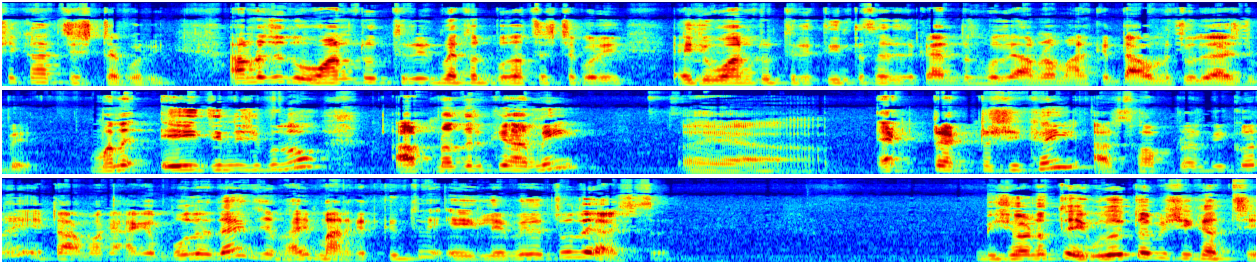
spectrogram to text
শেখার চেষ্টা করি। আমরা যদি ওয়ান টু থ্রির মেথড বোঝার চেষ্টা করি, এই যে ওয়ান টু থ্রি তিনটা সাইজের ক্যান্ডেল হলে আমরা মার্কেট ডাউনে চলে আসবে। মানে এই জিনিসগুলো আপনাদেরকে আমি একটা একটা শিখাই আর সফটওয়্যার কি করে, এটা আমাকে আগে বলে দেয় যে ভাই মার্কেট কিন্তু এই লেভেলে চলে আসছে। বিষয়টা তো এগুলোই তো আমি শিখাচ্ছি।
